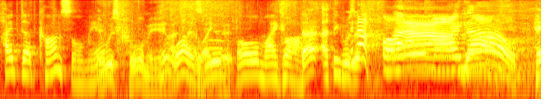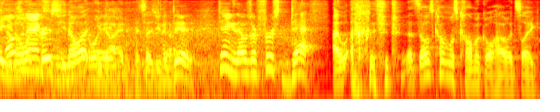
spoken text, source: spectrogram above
hyped up console, man. It was cool, man. It I- was, I, liked dude. it. Oh my god. That I think was Enough! A, Oh Ah, my no! God. Hey, That you know what, Chris? You know what? You died. It says you I died. did. Dang that was our first death. I. lo- That's almost comical how it's like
